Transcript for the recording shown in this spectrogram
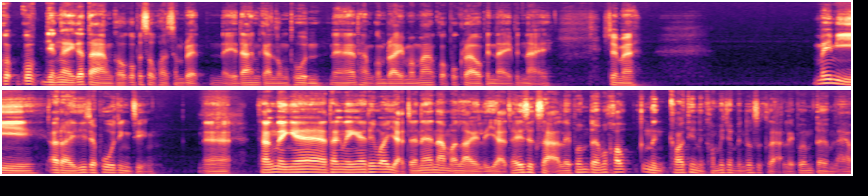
ก็ก็ยังไงก็ตามเขาก็ประสบความสำเร็จในด้านการลงทุนนะฮะทำกำไรมามากกว่าพวกเราเป็นไหนเป็นไหน ใช่ไหมไม่มีอะไรที่จะพูดจริงๆนะฮะทั้งในแง่ทั้งในแง่ที่ว่าอยากจะแนะนำอะไรหรืออยากจะให้ศึกษาอะไรเพิ่มเติมเพราะเขาหนึ่งข้อที่หนึ่งเขาไม่จำเป็นต้องศึกษาอะไรเพิ่มเติมแล้ว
